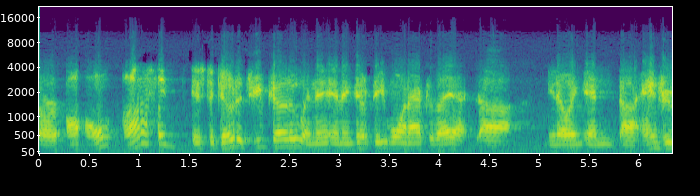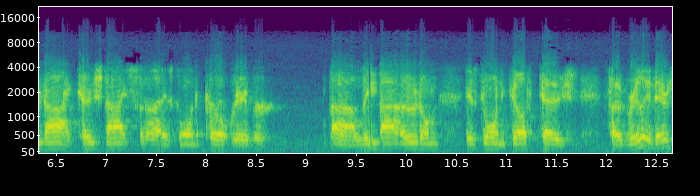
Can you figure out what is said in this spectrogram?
are honestly is to go to JUCO and then and then go D1 after that. Uh, you know, and, and uh, Andrew Knight, Coach Knight's son, is going to Pearl River uh, Levi Odom is going to Gulf Coast. So really, there's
